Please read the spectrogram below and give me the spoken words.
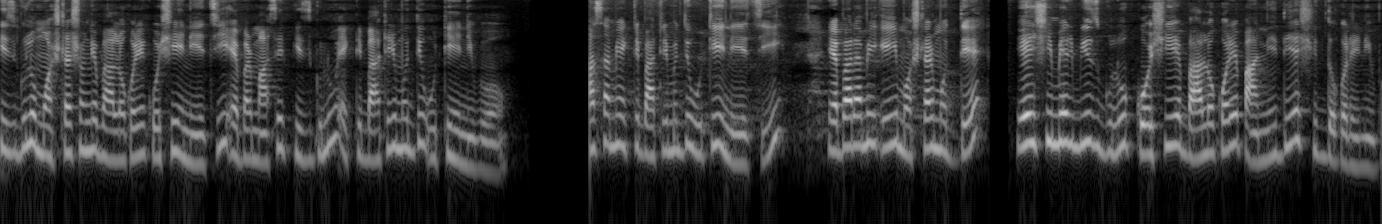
পিসগুলো মশলার সঙ্গে ভালো করে কষিয়ে নিয়েছি। এবার মাছের পিসগুলো একটি বাটির মধ্যে উঠিয়ে নিব। মাছ আমি একটি বাটির মধ্যে উঠিয়ে নিয়েছি। এবার আমি এই মশলার মধ্যে এই শিমের বীজগুলো কষিয়ে ভালো করে পানি দিয়ে সিদ্ধ করে নিব।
